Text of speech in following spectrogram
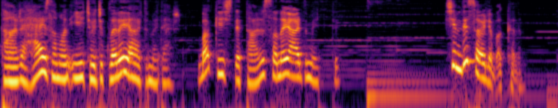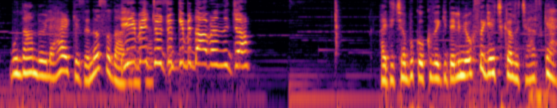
Tanrı her zaman iyi çocuklara yardım eder. Bak işte Tanrı sana yardım etti. Şimdi söyle bakalım. Bundan böyle herkese nasıl İyi davranacaksın? bir çocuk gibi davranacağım. Hadi çabuk okula gidelim yoksa geç kalacağız gel.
